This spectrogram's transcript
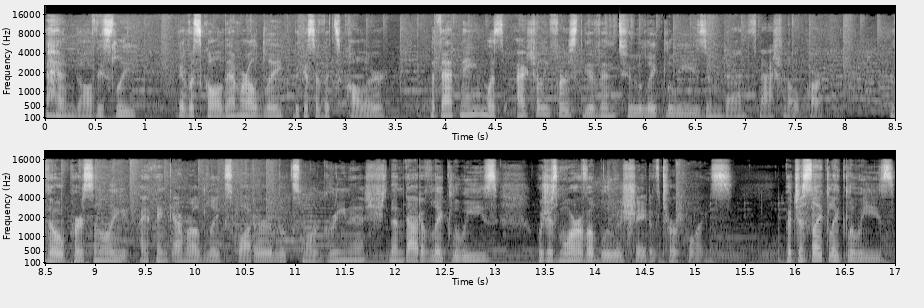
And obviously, it was called Emerald Lake because of its color, but that name was actually first given to Lake Louise in Banff National Park. Though personally, I think Emerald Lake's water looks more greenish than that of Lake Louise, which is more of a bluish shade of turquoise. But just like Lake Louise,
